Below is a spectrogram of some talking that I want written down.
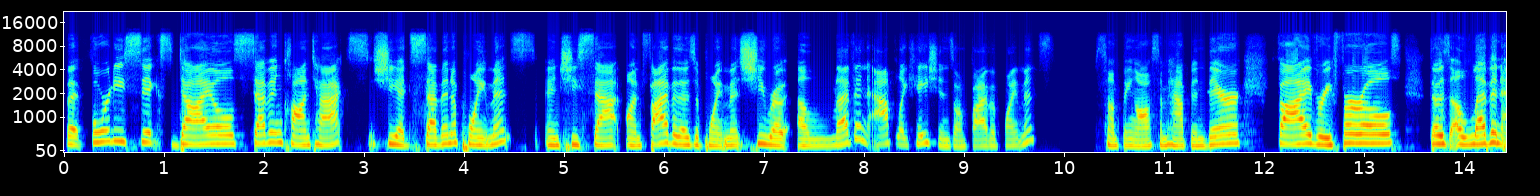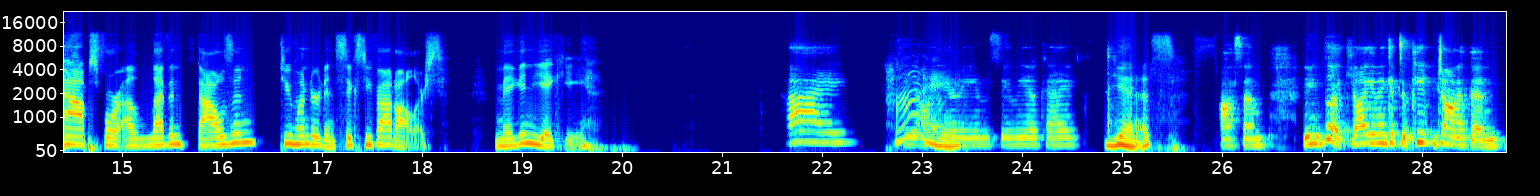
but 46 dials, seven contacts. She had seven appointments and she sat on five of those appointments. She wrote 11 applications on five appointments something awesome happened there. Five referrals, those 11 apps for $11,265. Megan Yakey. Hi. Hi. Can y'all hear me and see me okay? Yes. Awesome. Look, y'all even get to peep Jonathan.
